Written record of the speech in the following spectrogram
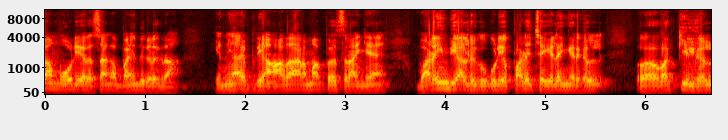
தான் மோடி அரசாங்கம் பயந்து கிடக்குறான். என்னையா இப்படி ஆதாரமாக பேசுகிறாங்க வட இந்தியாவில் இருக்கக்கூடிய படித்த இளைஞர்கள் வக்கீல்கள்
